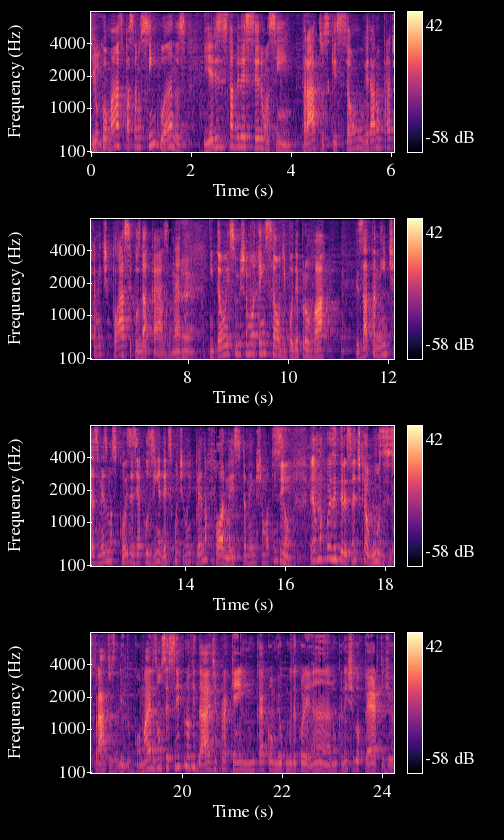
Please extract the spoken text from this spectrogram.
E o Comas passaram cinco anos e eles estabeleceram, assim, pratos que são viraram praticamente clássicos da casa, né? É. Então isso me chamou a atenção, de poder provar exatamente as mesmas coisas e a cozinha deles continua em plena forma. Isso também me chamou a atenção. Sim. É uma coisa interessante que alguns desses pratos ali do Comar, eles vão ser sempre novidade para quem nunca comeu comida coreana, nunca nem chegou perto de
